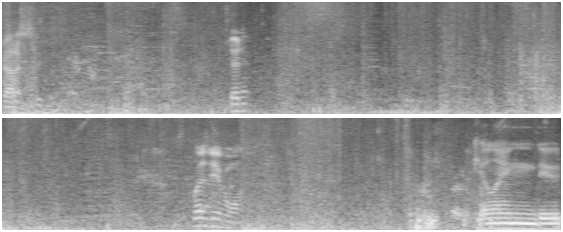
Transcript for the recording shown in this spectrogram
Got it. Did it. Where's the other one? Killing dude.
